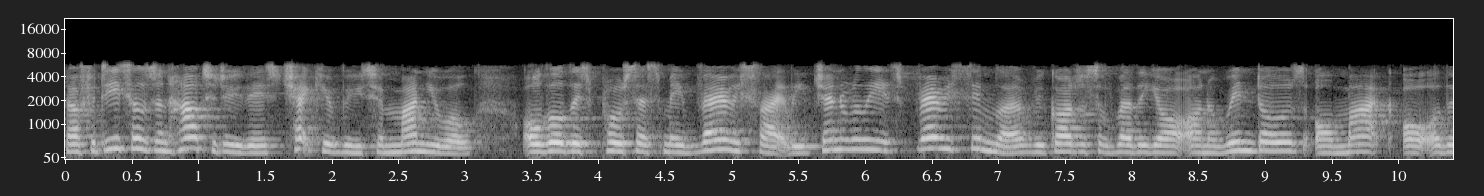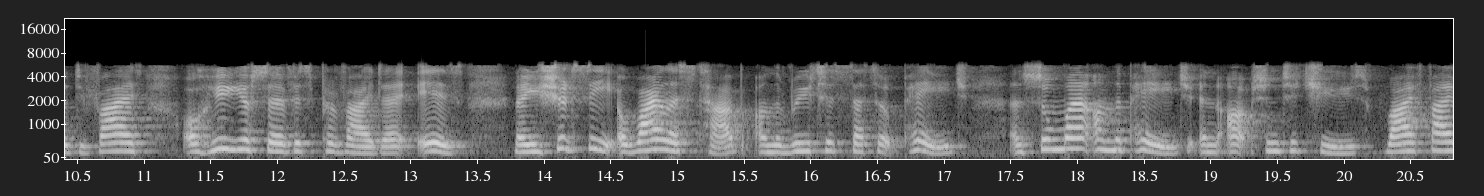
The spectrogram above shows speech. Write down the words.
Now for details on how to do this, check your router manual. Although this process may vary slightly, generally it's very similar regardless of whether you're on a Windows or Mac or other device or who your service provider is. Now you should see a wireless tab on the router's setup page and somewhere on the page an option to choose Wi-Fi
